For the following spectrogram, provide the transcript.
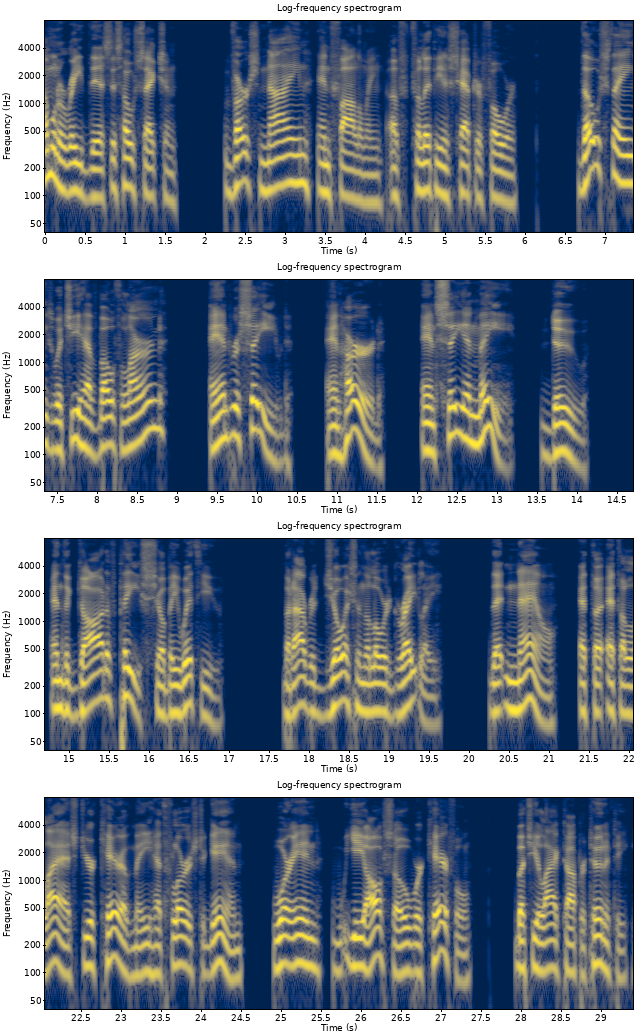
I'm going to read this, this whole section, verse 9 and following of Philippians chapter 4. Those things which ye have both learned and received and heard and see in me, do, and the God of peace shall be with you. But I rejoice in the Lord greatly that now at the at the last your care of me hath flourished again, wherein ye also were careful, but ye lacked opportunity.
